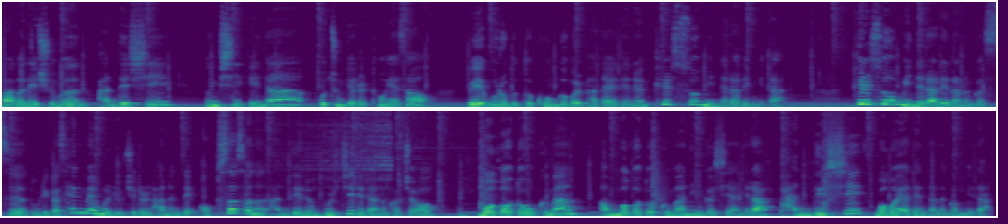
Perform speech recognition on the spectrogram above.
마그네슘은 반드시 음식이나 보충제를 통해서 외부로부터 공급을 받아야 되는 필수 미네랄입니다. 필수 미네랄이라는 것은 우리가 생명을 유지를 하는데 없어서는 안 되는 물질이라는 거죠. 먹어도 그만, 안 먹어도 그만인 것이 아니라 반드시 먹어야 된다는 겁니다.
